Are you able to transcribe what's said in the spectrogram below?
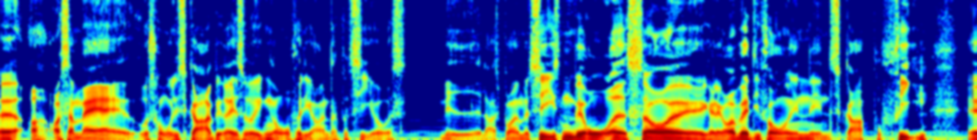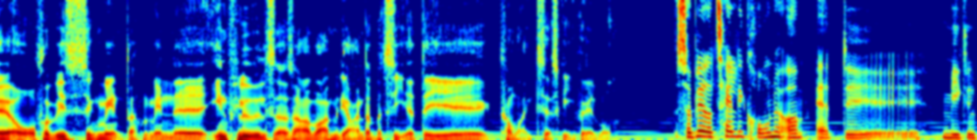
øh, og, og som er utrolig skarp i retorikken over for de andre partier også med Lars Bøge Mathisen ved roret, så øh, kan det godt være, at de får en, en skarp profil øh, over for visse segmenter, men øh, indflydelse og samarbejde med de andre partier, det øh, kommer ikke til at ske for alvor. Så bliver der talt i krone om, at øh, Mikkel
